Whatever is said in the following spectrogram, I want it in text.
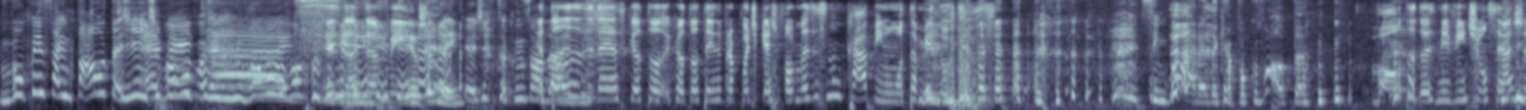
vamos pensar em pauta, gente. É vamos, vamos, vamos. Exatamente. Eu também. Eu já tô com saudade. É todas as ideias que eu tô, que eu tô tendo pra podcast, eu falo, mas isso não cabe em um Otaminutos. Simbora, daqui a pouco volta. Volta, 2021, você acha?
